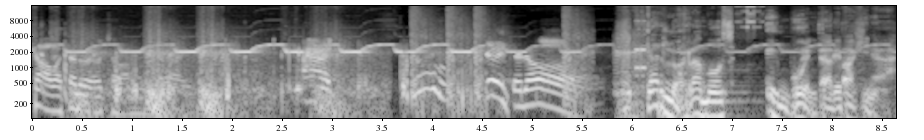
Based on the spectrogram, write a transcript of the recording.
Chao, hasta luego, chao. ¡Ay! Llévenselo. Carlos Ramos en vuelta de página.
